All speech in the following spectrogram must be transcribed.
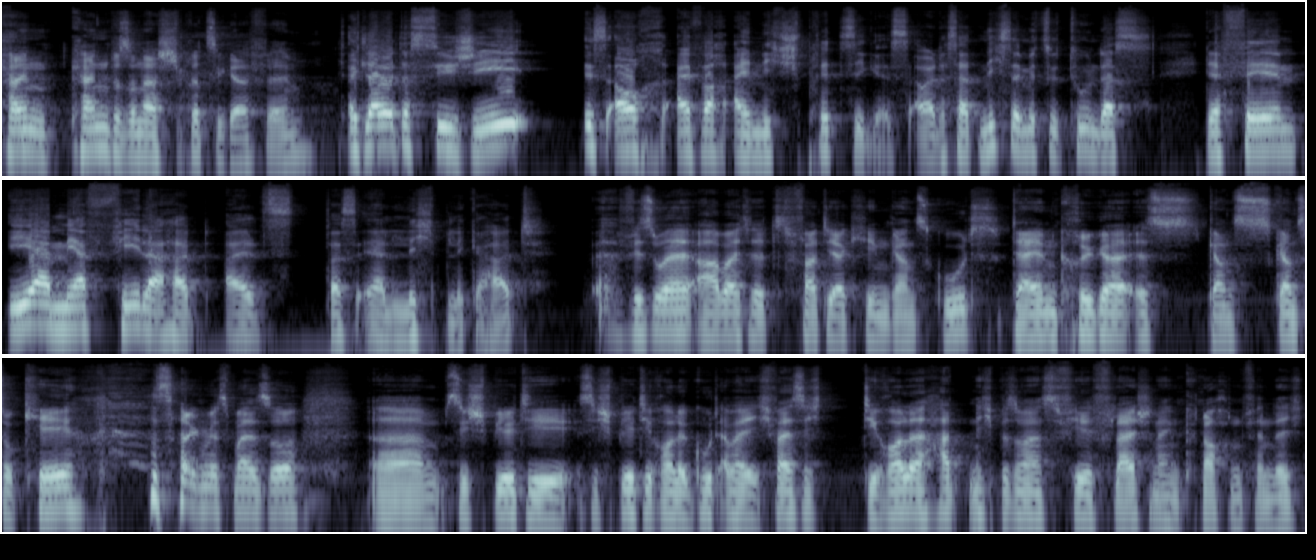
Kein, kein besonders spritziger Film. Ich glaube, das Sujet ist auch einfach ein nicht spritziges. Aber das hat nichts damit zu tun, dass der Film eher mehr Fehler hat, als dass er Lichtblicke hat. Visuell arbeitet Fatih Akin ganz gut. Diane Krüger ist ganz, ganz okay, sagen wir es mal so. Ähm, sie spielt die, sie spielt die Rolle gut, aber ich weiß nicht, die Rolle hat nicht besonders viel Fleisch in den Knochen, finde ich.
